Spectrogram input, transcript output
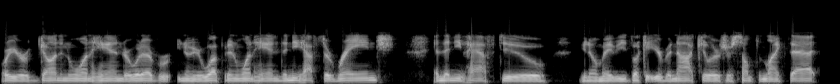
or your gun in one hand or whatever, you know, your weapon in one hand. Then you have to range, and then you have to you know, maybe look at your binoculars or something like that.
